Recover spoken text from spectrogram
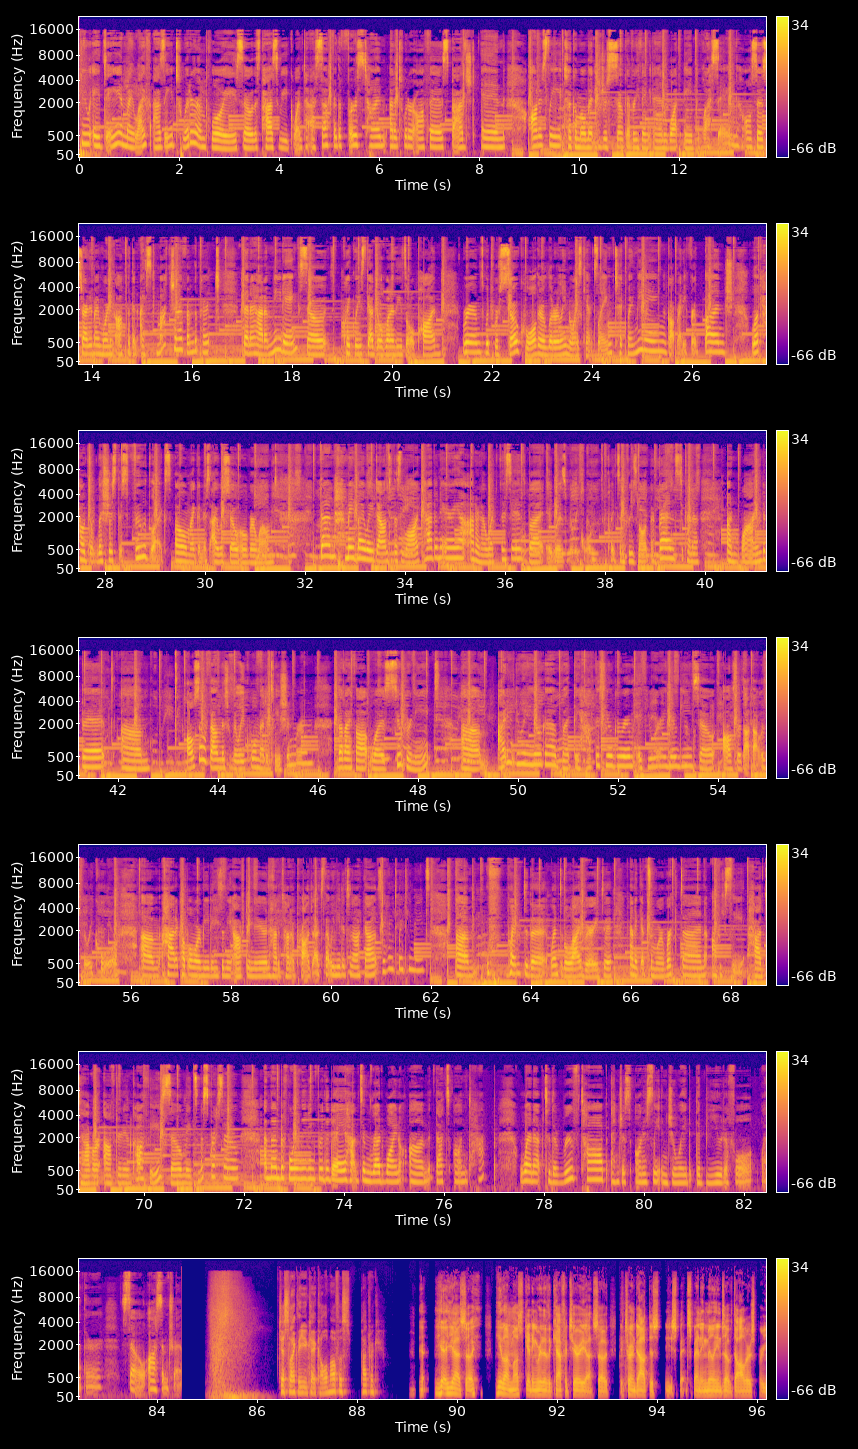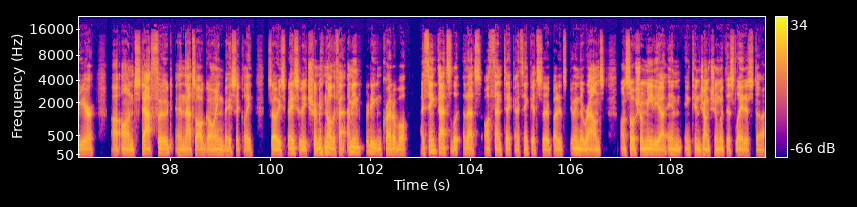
to a day in my life as a Twitter employee. So this past week went to SF for the first time at a Twitter office, badged in. Honestly, took a moment to just soak everything in. What a blessing. Also started my morning off with an iced matcha from the perch. Then I had a meeting, so quickly scheduled one of these little pod rooms, which were so cool. They're literally noise canceling. Took my meeting, got ready for lunch. Look how delicious this food looks. Oh my goodness, I was so overwhelmed. Then made my way down to this log cabin area. I don't know what this is, but it was really cool. Played some foosball with my friends to kind of unwind a bit. Um, also found this really cool meditation room that I thought was super neat. Um, I didn't do any yoga, but they have this yoga room if you are a yogi, so also thought that was really cool. Um, had a couple more meetings in the afternoon, had a ton of projects that we needed to knock out. Say hi to my teammates. Um, went to the went to the library to kind of get some more work done. Obviously, had to have our afternoon coffee, so made some espresso, and then before leaving for the day, had some red wine um, that's on tap went up to the rooftop and just honestly enjoyed the beautiful weather. So awesome trip. Just like the UK column office, Patrick. Yeah, yeah, yeah. So Elon Musk getting rid of the cafeteria. So it turned out this he's spending millions of dollars per year uh, on staff food, and that's all going basically. So he's basically trimming all the fat. I mean, pretty incredible. I think that's that's authentic. I think it's, uh, but it's doing the rounds on social media in in conjunction with this latest uh,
